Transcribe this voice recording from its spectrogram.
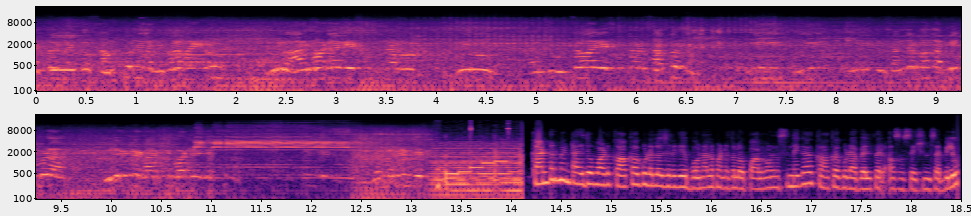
కంట్రోల్మెంట్ సంపూర్ణంగా విఫలమైన మీరు ఆర్భాటాలు చేసుకుంటున్నారు. మీరు ఉత్సవాలు చేసుకుంటున్నారు. సంతోషం. ఈ ఈ- ఈ సందర్భంగా మీకు కూడా రిలేటెడ్ హ్యాపీ బర్త్డే చేస్తున్నారు. కంటర్మెంట్ ఐదో వార్డు కాకాగూడలో జరిగే బోనాల పండుగలో పాల్గొనాల్సిందిగా కాకాగూడ వెల్ఫేర్ అసోసియేషన్ సభ్యులు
